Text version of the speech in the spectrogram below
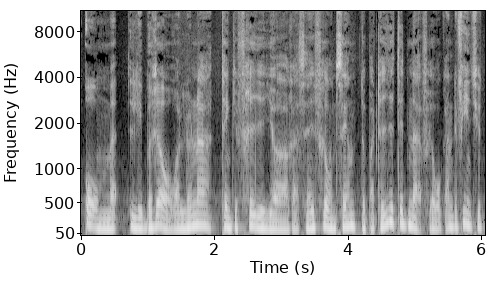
om Liberalerna tänker frigöra sig från Centerpartiet i den här frågan. Det finns ju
